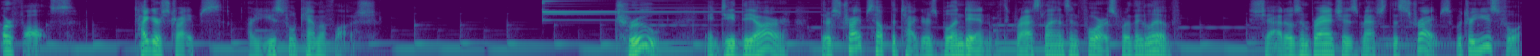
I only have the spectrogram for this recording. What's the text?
or false? Tiger stripes are useful camouflage. True. Indeed they are. Their stripes help the tigers blend in with grasslands and forests where they live. Shadows and branches match the stripes, which are useful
